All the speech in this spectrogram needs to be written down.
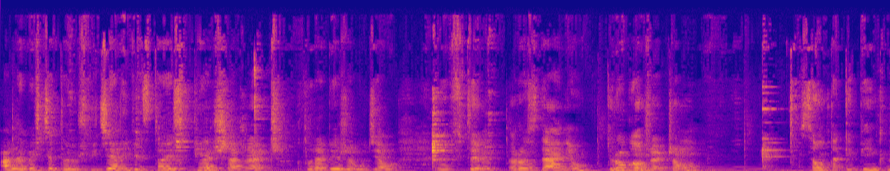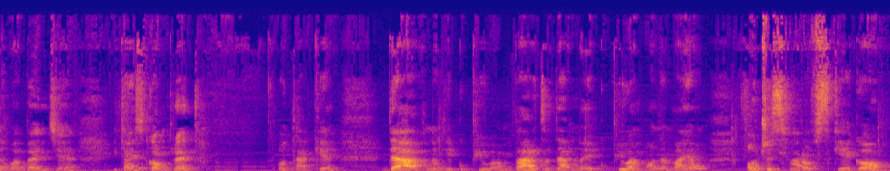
ale byście to już widzieli, więc to jest pierwsza rzecz, która bierze udział y, w tym rozdaniu. Drugą rzeczą są takie piękne łabędzie i to jest komplet. O takie. Dawno je kupiłam, bardzo dawno je kupiłam. One mają oczy Swarowskiego.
